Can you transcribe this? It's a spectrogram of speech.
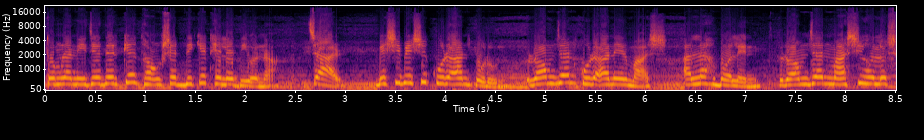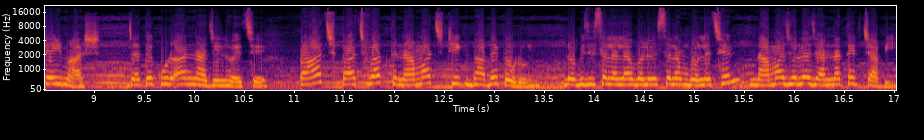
তোমরা নিজেদেরকে ধ্বংসের দিকে ঠেলে দিও না। চার বেশি বেশি কুরআন পড়ুন। রমজান কুরআনের মাস। আল্লাহ বলেন, রমজান মাসই হলো সেই মাস যাতে কুরআন নাজিল হয়েছে। পাঁচ পাঁচ ওয়াক্ত নামাজ ঠিকভাবে পড়ুন। নবীজি সাল্লাহ আলাইসাল্লাম বলেছেন, নামাজ হলো জান্নাতের চাবি।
